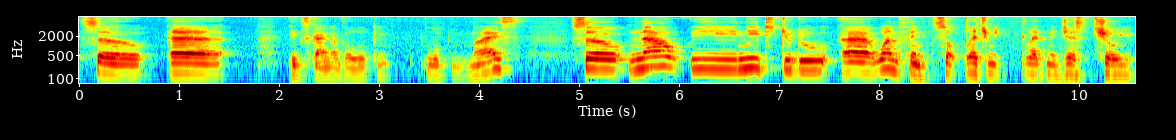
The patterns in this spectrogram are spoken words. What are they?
So uh, it's kind of looking looking nice. So now we need to do uh, one thing. So let me let me just show you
